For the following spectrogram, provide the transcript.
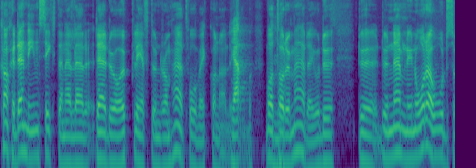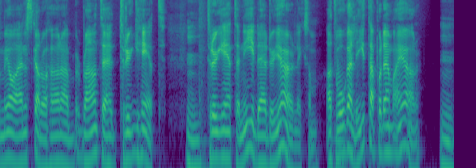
kanske den insikten eller det du har upplevt under de här två veckorna? Liksom? Ja. Vad tar mm. du med dig? Och du, du, du nämner några ord som jag älskar att höra, bland annat är trygghet. Mm. Tryggheten i det du gör, liksom. Att mm. våga lita på det man gör. Mm.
